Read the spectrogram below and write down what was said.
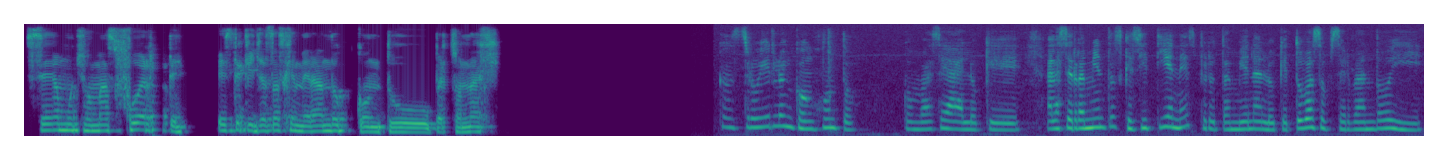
sea mucho más fuerte, este que ya estás generando con tu personaje. Construirlo en conjunto, con base a lo que, a las herramientas que sí tienes, pero también a lo que tú vas observando y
